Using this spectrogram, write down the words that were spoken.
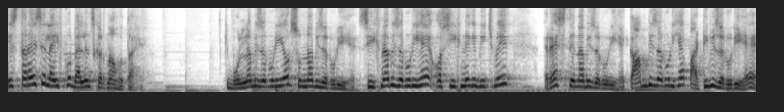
इस तरह से लाइफ को बैलेंस करना होता है। कि बोलना भी ज़रूरी है और सुनना भी ज़रूरी है सीखना भी ज़रूरी है और सीखने के बीच में रेस्ट देना भी ज़रूरी है काम भी ज़रूरी है पार्टी भी ज़रूरी है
